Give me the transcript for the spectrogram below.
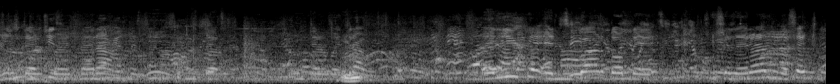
interpretará. inter- interpretarán. Elige el lugar donde sucederán los hechos.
